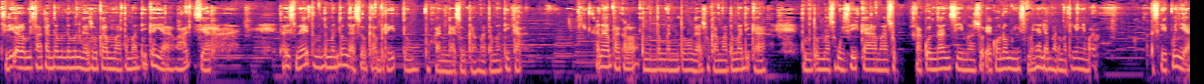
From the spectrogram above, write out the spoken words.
Jadi kalau misalkan teman-teman nggak suka matematika ya wajar. Tapi sebenarnya teman-teman tuh nggak suka berhitung bukan nggak suka matematika kenapa kalau teman-teman tuh nggak suka matematika? Teman-teman masuk fisika masuk akuntansi masuk ekonomi semuanya ada matematikanya pak. Meskipun ya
